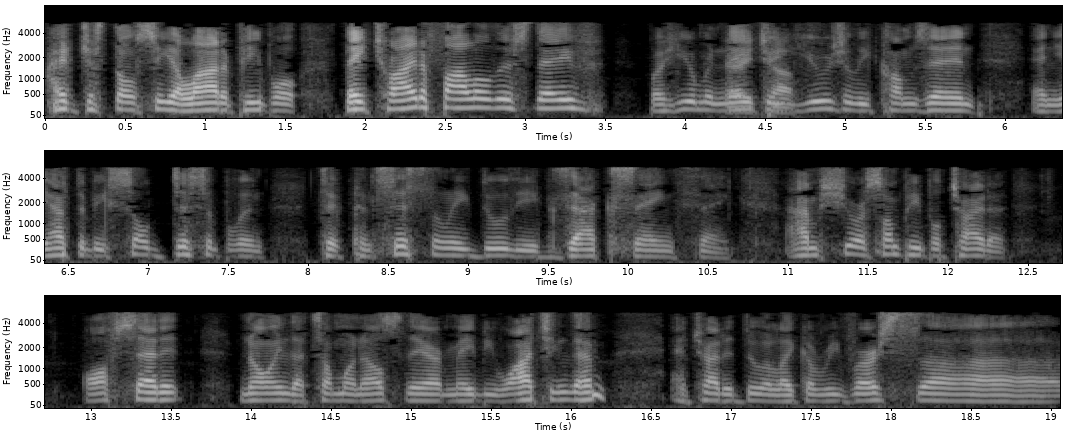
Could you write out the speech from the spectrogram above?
I just don't see a lot of people. They try to follow this, Dave, but human Very nature tough. usually comes in, and you have to be so disciplined to consistently do the exact same thing. I'm sure some people try to offset it, knowing that someone else there may be watching them, and try to do it like a reverse uh,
